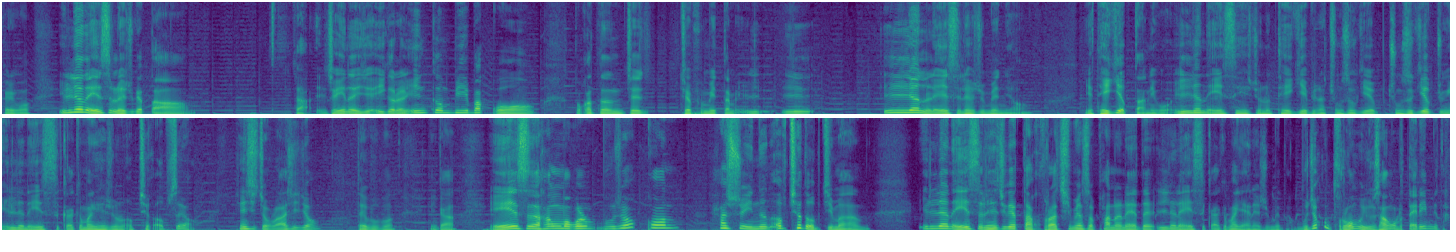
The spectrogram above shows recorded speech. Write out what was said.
그리고 1년에 AS를 해주겠다. 자, 저희는 이제 이거를 인건비 받고 똑같은 제, 제품이 있다면 1, 1, 1년을 AS를 해주면요. 이게 대기업도 아니고 1년 AS 해주는 대기업이나 중소기업, 중소기업 중에 1년 AS 깔끔하게 해주는 업체가 없어요. 현실적으로 아시죠? 대부분. 그러니까 AS 항목을 무조건 할 수 있는 업체도 없지만 1년 에이스를 해주겠다 구라치면서 파는 애들 1년 에이스 깔끔하게 안 해줍니다. 무조건 들어오면 유상으로 때립니다.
